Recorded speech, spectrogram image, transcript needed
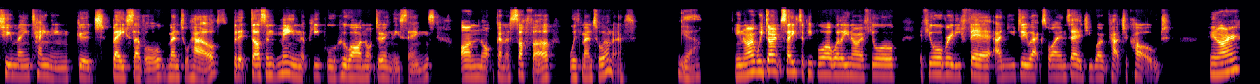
to maintaining good base level mental health, but it doesn't mean that people who are not doing these things are not going to suffer with mental illness yeah. You know we don't say to people oh well you know if you're if you're really fit and you do x y and z you won't catch a cold. You know?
